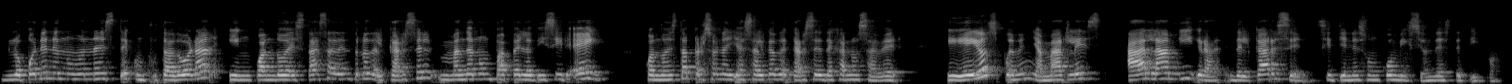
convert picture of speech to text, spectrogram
lo ponen en una este, computadora y cuando estás adentro del cárcel, mandan un papel a decir, hey, cuando esta persona ya salga de cárcel, déjanos saber. Y ellos pueden llamarles a la migra del cárcel si tienes una convicción de este tipo.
